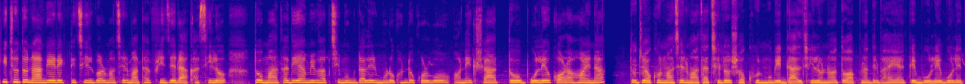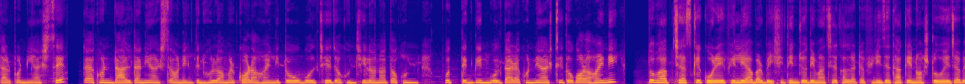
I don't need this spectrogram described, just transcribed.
কিছুদিন আগের একটি সিলভার মাছের মাথা ফ্রিজে রাখা ছিল। তো মাথা দিয়ে আমি ভাবছি মুগ ডালের মোড়োঘণ্ট করব। অনেক স্বাদ তো বলেও করা হয় না। তো যখন মাছের মাথা ছিল সখন মুগের ডাল ছিল না। তো আপনাদের ভাইয়াকে বলে বলে তারপর নিয়ে আসছে। তো এখন ডালটা নিয়ে আসছে অনেক দিন হলো আমার করা হয়নি। তো বলছে যখন ছিল না তখন প্রত্যেক দিন বলতে আর এখন নিয়ে আসছি তো করা হয়নি। তো ভাবছি আজকে করে ফেলি, আবার বেশি দিন যদি মাছের কালারটা ফ্রিজে থাকে, নষ্ট হয়ে যাবে,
